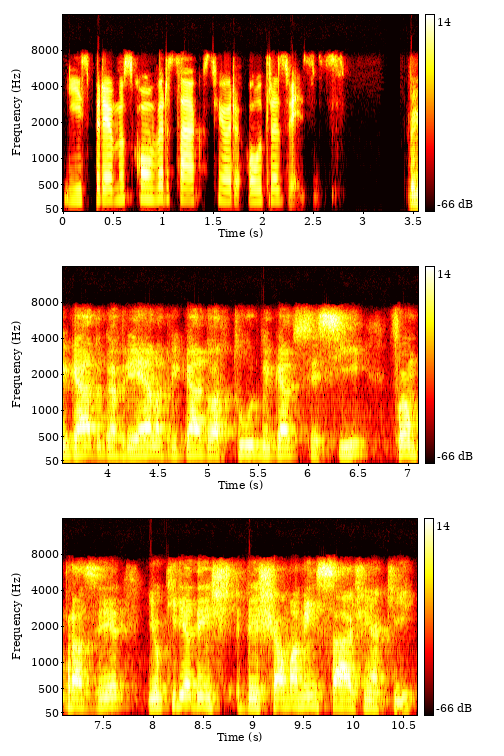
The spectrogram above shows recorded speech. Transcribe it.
e esperamos conversar com o senhor outras vezes. Obrigado, Gabriela. Obrigado, Arthur. Obrigado, Ceci. Foi um prazer e eu queria deixar uma mensagem aqui.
